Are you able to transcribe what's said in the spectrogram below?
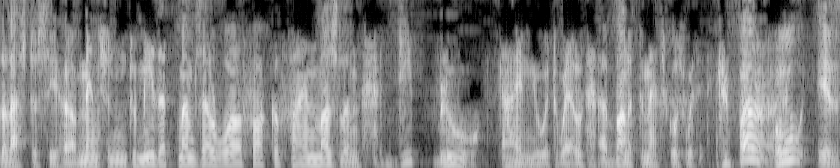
the last to see her, mentioned to me that Mademoiselle wore a frock of fine muslin, deep blue. I knew it well. A bonnet to match goes with it. Dupin! Who is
